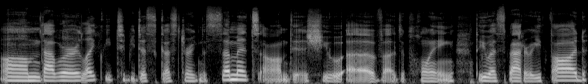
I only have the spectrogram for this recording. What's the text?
um, that were likely to be discussed during the summit. Um, the issue of uh, deploying the U.S. battery THAAD,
